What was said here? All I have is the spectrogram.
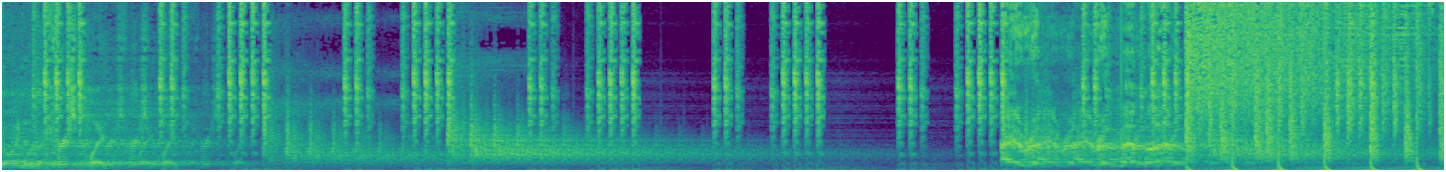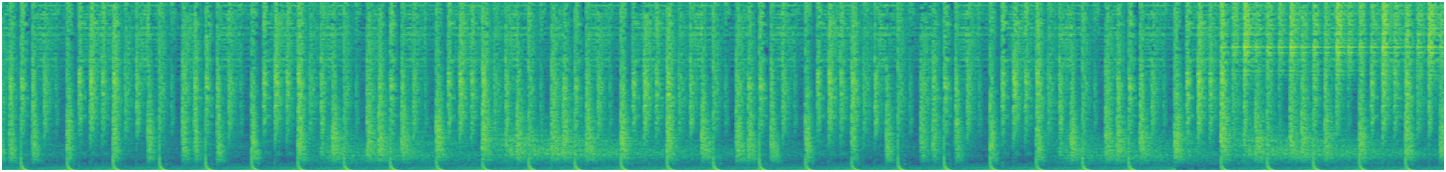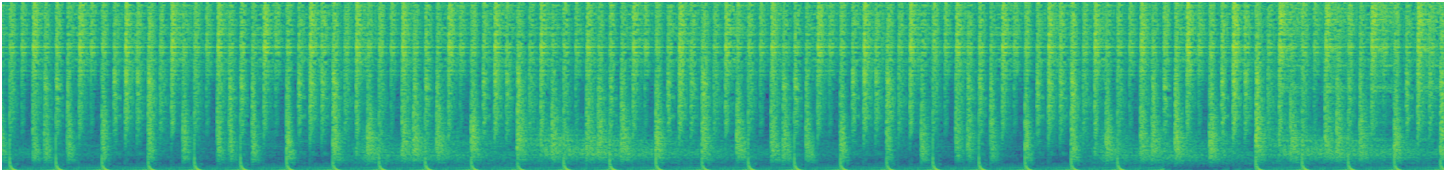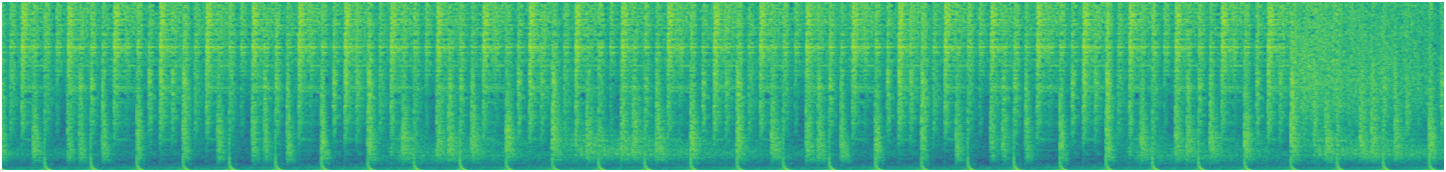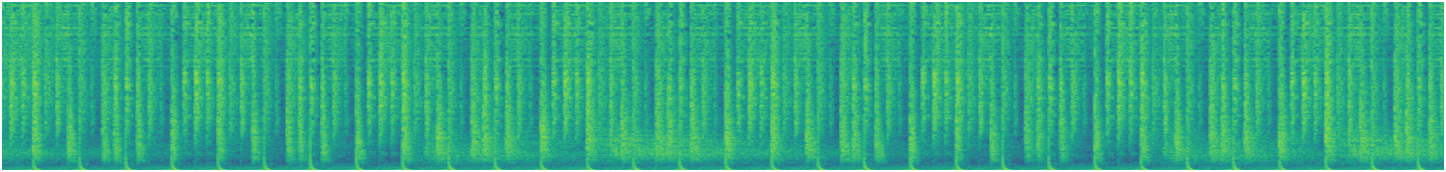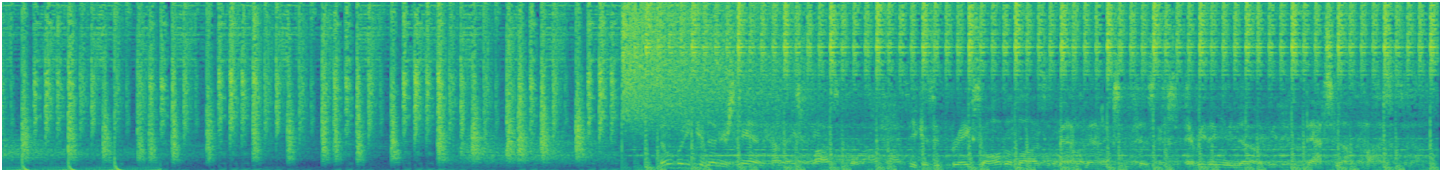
going in the first place. First place. First place. Nobody can understand how that's possible because it breaks all the laws of mathematics and physics. Everything we know, that's not possible.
